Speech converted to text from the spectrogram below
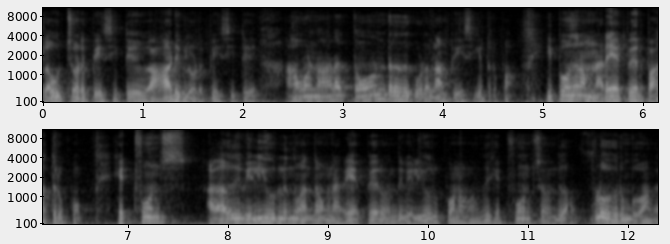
க்ளவுட்ஸோட பேசிட்டு ஆடுகளோட பேசிட்டு அவனால் தோன்றது கூடலாம் பேசிக்கிட்டு இருப்பான். இப்போ வந்து நம்ம நிறைய பேர் பார்த்துருப்போம். ஹெட்ஃபோன்ஸ் அதாவது வெளியூர்லேருந்து வந்தவங்க நிறைய பேர் வந்து வெளியூர் போனவங்க வந்து ஹெட்ஃபோன்ஸை வந்து அவ்வளோ விரும்புவாங்க.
